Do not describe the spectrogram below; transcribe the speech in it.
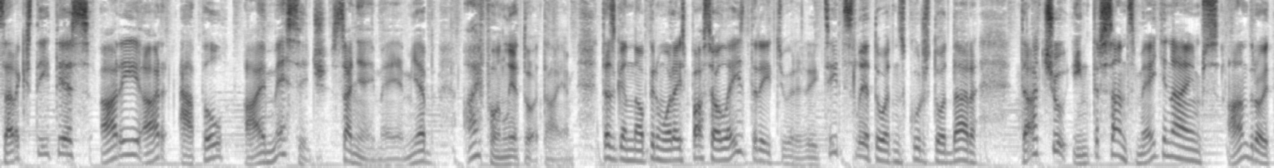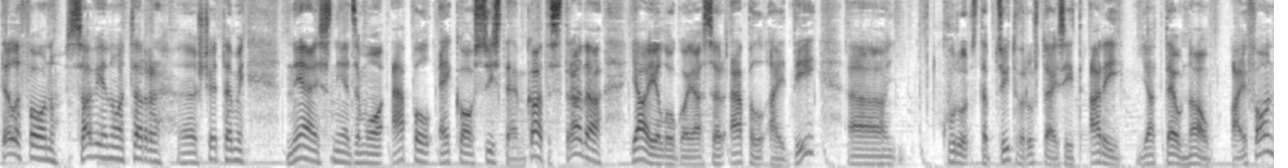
sarakstīties arī ar Apple iMessage saņēmējiem, jeb iPhone lietotājiem. Tas gan nav pirmo reizi pasaulē izdarīts, jo ir arī citas lietotnes, kuras to dara. Taču interesants mēģinājums Android telefonu savienot ar eh, šķietami neaizsniedzamo Apple ekosistēmu. Kā tas strādā? Jāielogojās ar Apple ID. Kuru, starp citu, var uztaisīt arī, ja tev nav iPhone.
